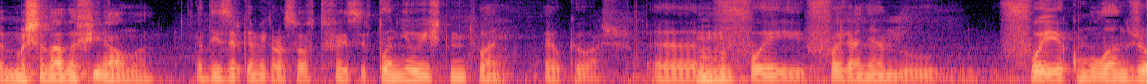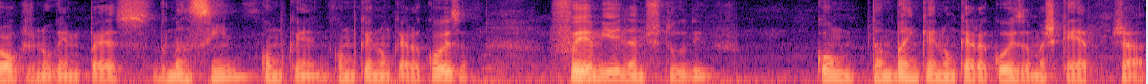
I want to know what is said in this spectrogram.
a machadada final, não é? A dizer que a Microsoft fez, planeou isto muito bem, é o que eu acho. Uh, Uhum. foi, foi ganhando, foi acumulando jogos no Game Pass de mansinho, como quem, como quem não quer a coisa, foi amealhando estúdios, como também quem não quer a coisa, mas quer, já,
